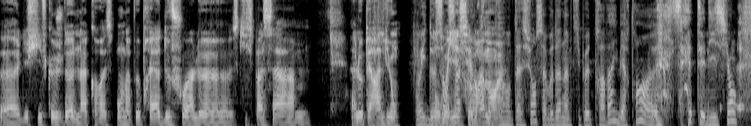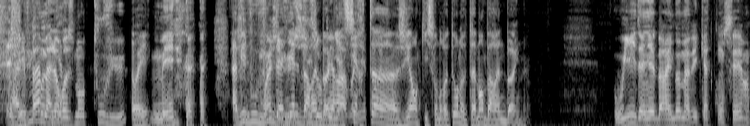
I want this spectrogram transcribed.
les chiffres que je donne là correspondent à peu près à deux fois le, ce qui se passe à, à l'Opéra de Lyon. Oui, 250 c'est vraiment représentations, ça vous donne un petit peu de travail, Bertrand, euh, cette édition. J'ai pas malheureusement tout vu, oui. mais avez-vous vu Daniel Barenboim? Il y a certains géants qui sont de retour, notamment Barenboim. Oui, Daniel Barenboim avait quatre concerts.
